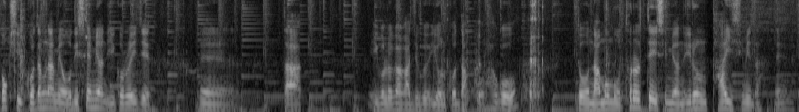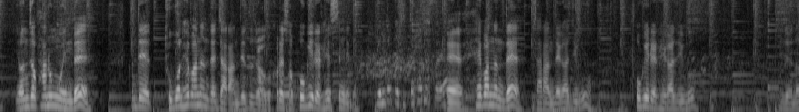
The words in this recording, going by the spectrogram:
혹시 고장 나면 어디 세면 이거를 이제 예, 딱 이걸로 가가지고 열고 닫고 하고 또 나무 뭐 털을 때 있으면 이런 다 있습니다. 예. 연접하는 거인데 근데 두 번 해봤는데 잘 안 되더라고. 그래서 포기를 했습니다. 연접도 직접 하셨어요? 예, 해봤는데 잘 안 돼가지고 포기를 해가지고 이제는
